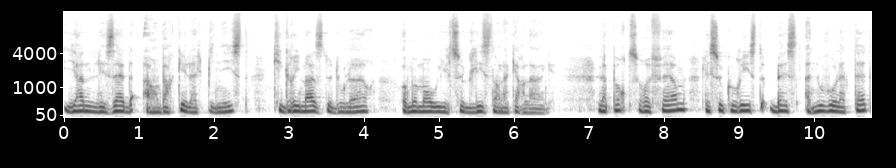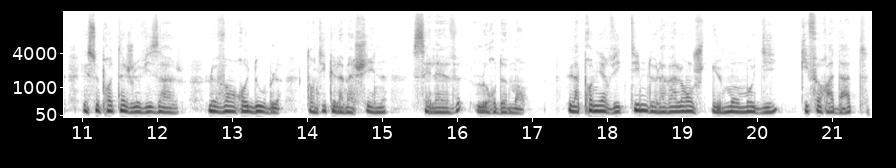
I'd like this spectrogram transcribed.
Yann les aide à embarquer l'alpiniste qui grimace de douleur au moment où il se glisse dans la carlingue. La porte se referme, les secouristes baissent à nouveau la tête et se protègent le visage. Le vent redouble, tandis que la machine s'élève lourdement. La première victime de l'avalanche du mont Maudit, qui fera date,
